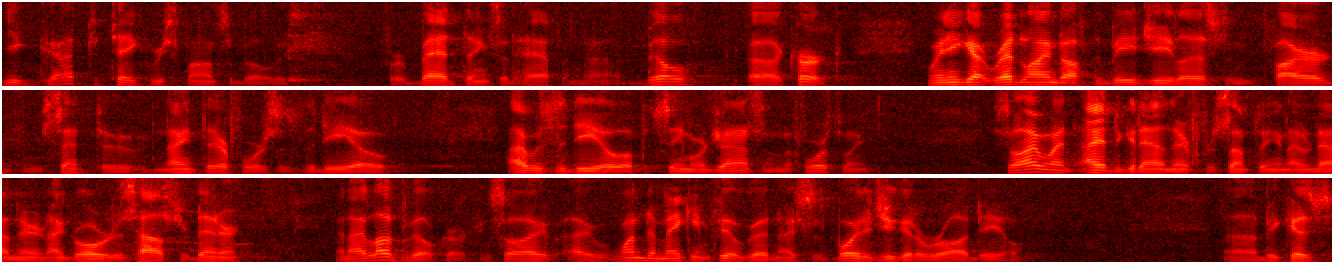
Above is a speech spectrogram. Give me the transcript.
You got to take responsibility for bad things that happen. Uh, Bill uh, Kirk, when he got redlined off the BG list and fired and sent to 9th Air Force as the DO, I was the DO up at Seymour Johnson, the fourth wing. So I went, I had to go down there for something, and I went down there and I go over to his house for dinner, and I loved Bill Kirk. And so I, I wanted to make him feel good, and I said, boy, did you get a raw deal. Uh, because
